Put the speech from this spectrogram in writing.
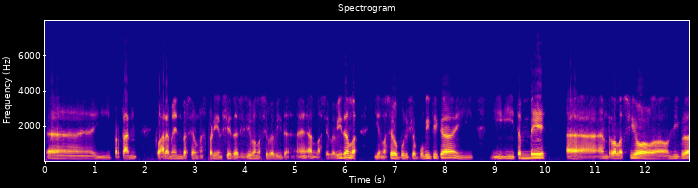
Eh, I, per tant, clarament va ser una experiència decisiva en la seva vida, eh? en la seva vida en la, i en la seva posició política i, i, i també eh, en relació, el llibre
